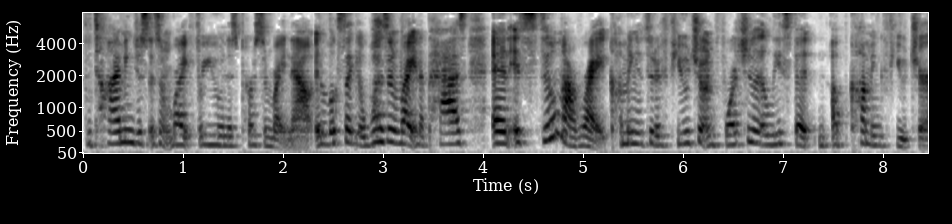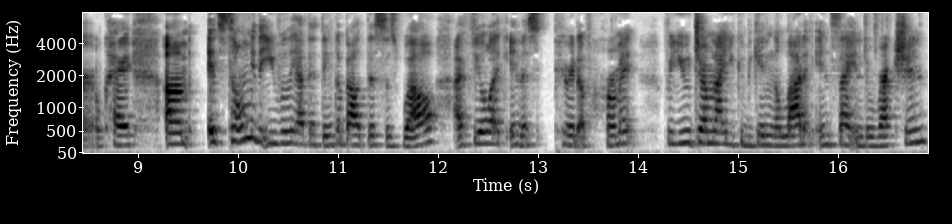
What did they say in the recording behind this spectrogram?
the timing just isn't right for you and this person right now. It looks like it wasn't right in the past and it's still not right coming into the future, unfortunately, at least the upcoming future, okay? Um, it's telling me that you really have to think about this as well. I feel like in this period of hermit, for you, Gemini, you could be getting a lot of insight and direction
